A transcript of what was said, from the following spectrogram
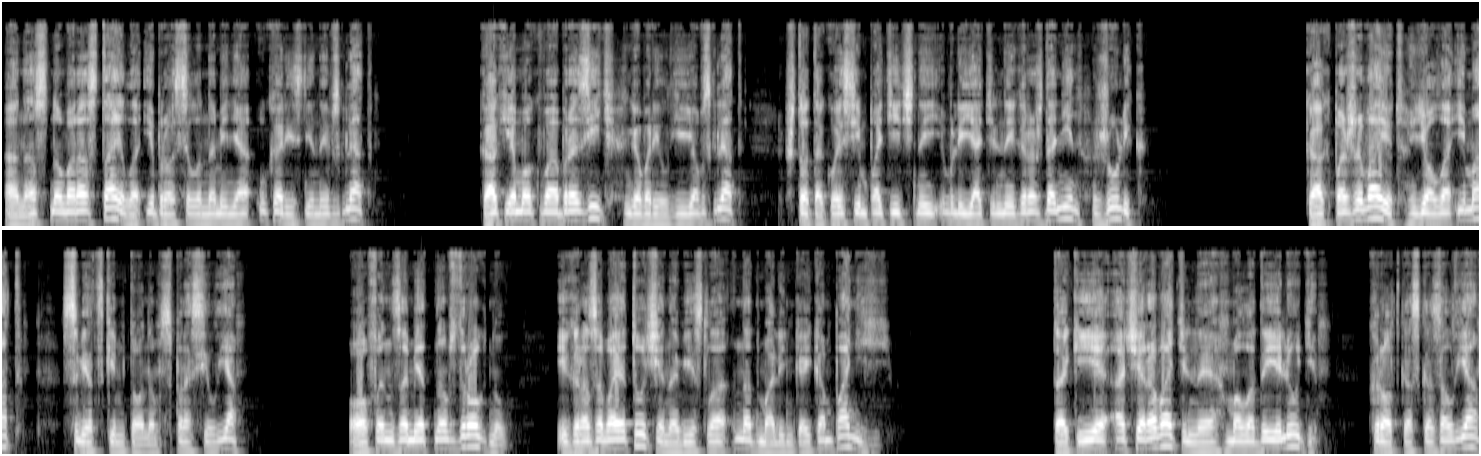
Она снова растаяла и бросила на меня укоризненный взгляд. «Как я мог вообразить, — говорил ее взгляд, — что такой симпатичный, влиятельный гражданин — жулик?» «Как поживают Йола и Мат?» — светским тоном спросил я. Офен заметно вздрогнул, и грозовая туча нависла над маленькой компанией. «Такие очаровательные молодые люди», — кротко сказал я,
